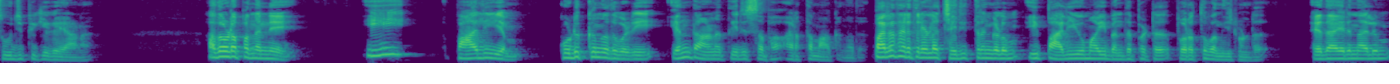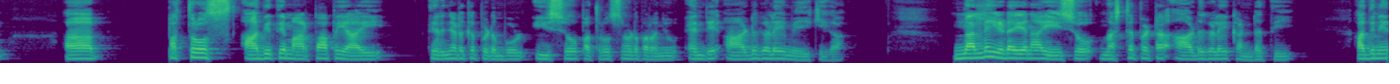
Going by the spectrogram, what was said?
സൂചിപ്പിക്കുകയാണ്. അതോടൊപ്പം തന്നെ ഈ പാലിയം കൊടുക്കുന്നത് വഴി എന്താണ് തിരുസഭ അർത്ഥമാക്കുന്നത്? പലതരത്തിലുള്ള ചരിത്രങ്ങളും ഈ പാലിയുമായി ബന്ധപ്പെട്ട് പുറത്തു വന്നിട്ടുണ്ട്. ഏതായിരുന്നാലും പത്രോസ് ആദ്യത്തെ മാർപ്പാപ്പയായി തിരഞ്ഞെടുക്കപ്പെടുമ്പോൾ ഈശോ പത്രോസിനോട് പറഞ്ഞു എന്റെ ആടുകളെ മേയ്ക്കുക. നല്ല ഇടയനായ ഈശോ നഷ്ടപ്പെട്ട ആടുകളെ കണ്ടെത്തി. അതിനെ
